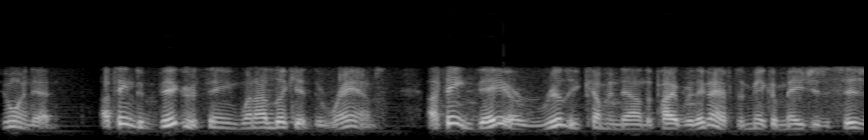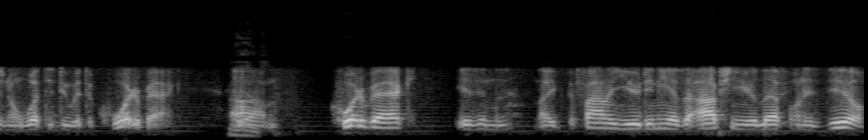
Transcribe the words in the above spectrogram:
doing that. I think the bigger thing when I look at the Rams – I think they are really coming down the pipe where they're going to have to make a major decision on what to do with the quarterback. Yeah. Um, quarterback is in the, like the final year, then he has an option year left on his deal,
